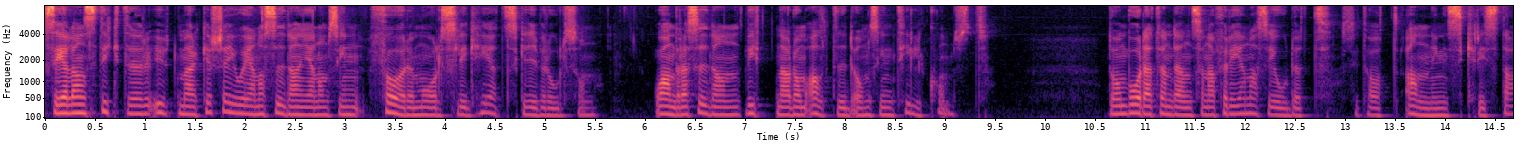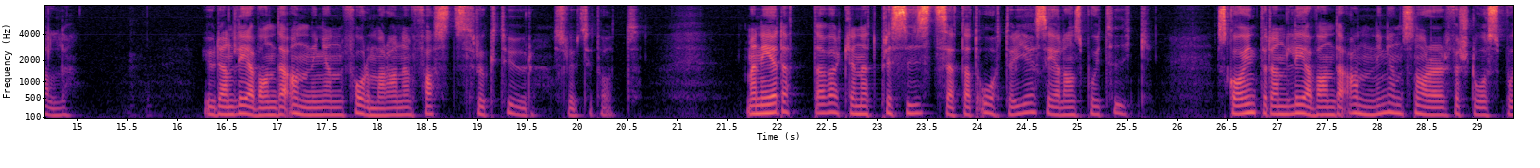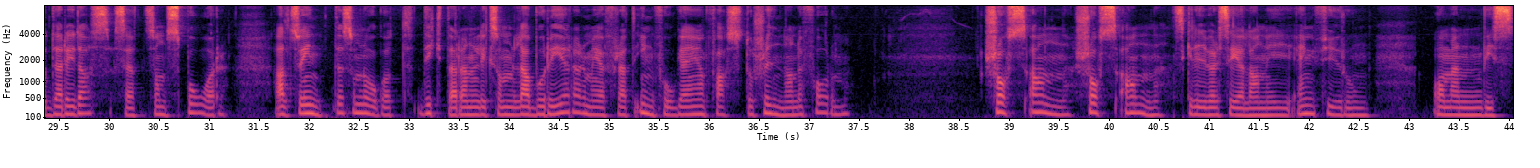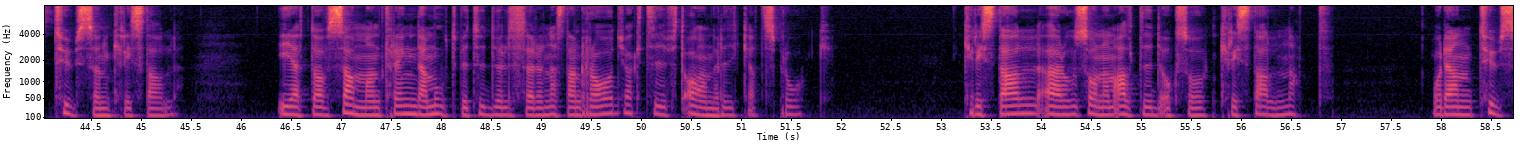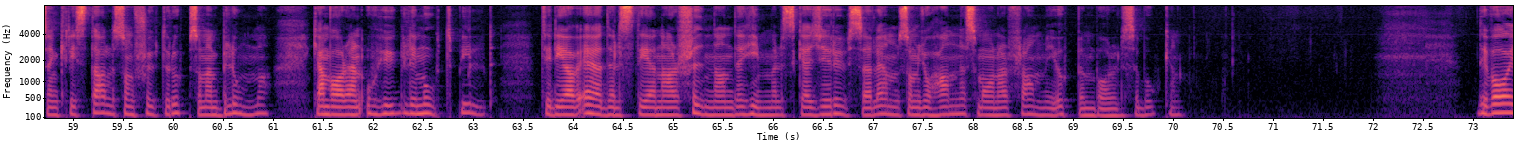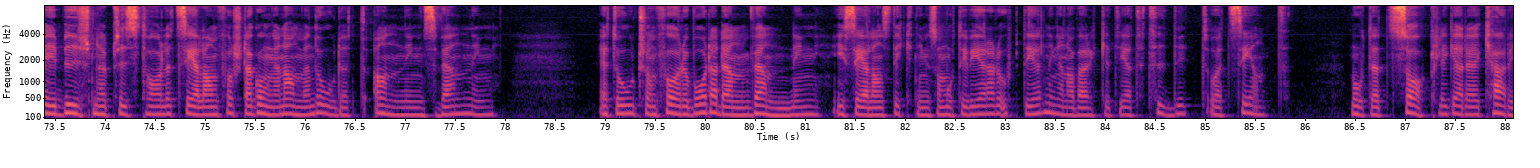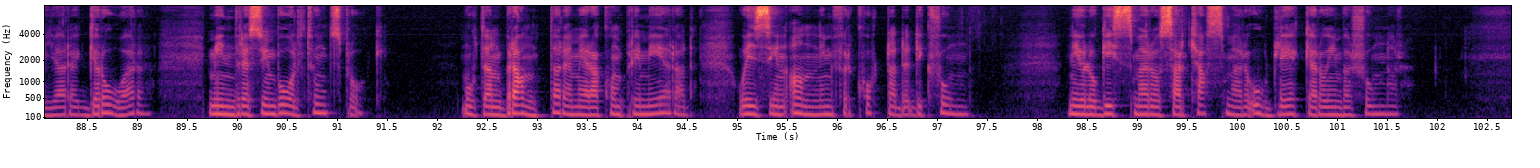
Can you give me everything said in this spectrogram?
Selans dikter utmärker sig å ena sidan genom sin föremålslighet, skriver Olsson. Å andra sidan vittnar de alltid om sin tillkomst. De båda tendenserna förenas i ordet citat, andningskristall. Ur den levande andningen formar han en fast struktur. Slutcitat. Men är detta verkligen ett precist sätt att återge Selans poetik? Ska inte den levande andningen snarare förstås på Derridas sätt som spår, alltså inte som något diktaren liksom laborerar med för att infoga i en fast och skinande form? Schoss an, schoss an, skriver Selan i Engfyrung om en viss tusenkristall. I ett av sammanträngda motbetydelser nästan radioaktivt anrikat språk. Kristall är hos honom alltid också kristallnatt. Och den tusenkristall som skjuter upp som en blomma kan vara en ohygglig motbild till det av ädelstenar skinande himmelska Jerusalem som Johannes manar fram i Uppenbarelseboken. Det var i Büchnerpristalet Selan första gången använde ordet andningsvändning. Ett ord som förebådar den vändning i Selans diktning som motiverar uppdelningen av verket i ett tidigt och ett sent. Mot ett sakligare, kargare, gråare, mindre symboltungt språk mot en brantare, mera komprimerad och i sin andning förkortad diktion. Neologismer och sarkasmer, ordlekar och inversioner.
